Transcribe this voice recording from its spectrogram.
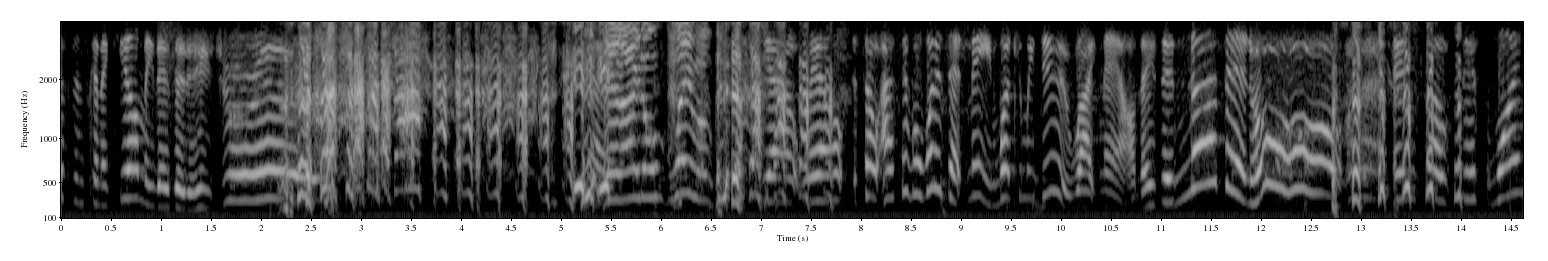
husband's going to kill me." They said, "He sure is." and I don't blame him. yeah, well, so I said, well, what does that mean? What can we do right now? They said, nothing. Oh. and so this one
